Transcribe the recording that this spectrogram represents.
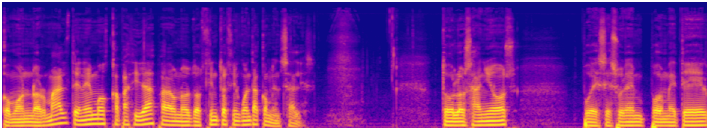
como normal tenemos capacidad para unos 250 comensales. Todos los años pues se suelen meter,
